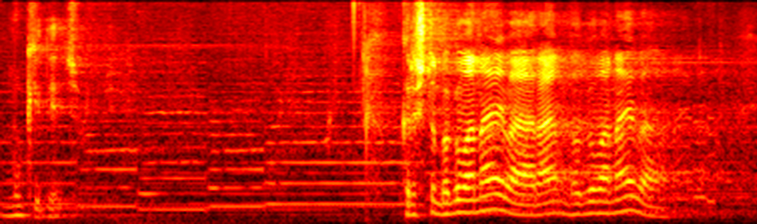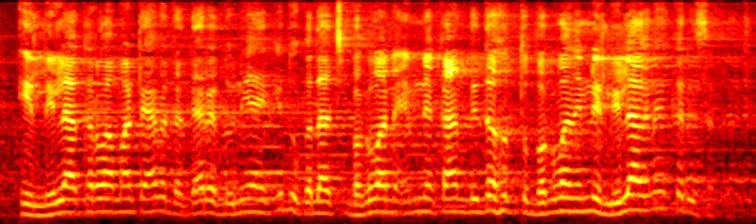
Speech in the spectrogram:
મૂકી દેજો. કૃષ્ણ ભગવાન આવ્યા રામ ભગવાન આવ્યા. એ લીલા કરવા માટે આવ્યા હતા ત્યારે દુનિયાએ કીધું કદાચ ભગવાને એમને કાન દીધા હોત તો ભગવાન એમની લીલા નહીં કરી શકે.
